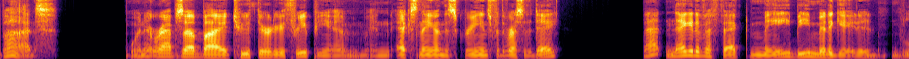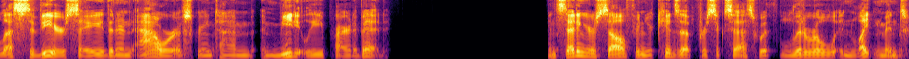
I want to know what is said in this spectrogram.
But when it wraps up by 2:30 or 3 p.m. and X-nay on the screens for the rest of the day, that negative effect may be mitigated, less severe, say, than an hour of screen time immediately prior to bed. and setting yourself and your kids up for success with literal enlightenment,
